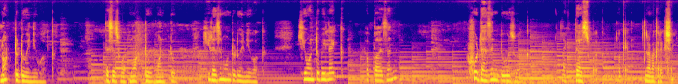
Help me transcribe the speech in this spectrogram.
not to do any work. This is what not to want to. He doesn't want to do any work. He want to be like a person who doesn't do his work, like does work. Okay, grammar correction.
